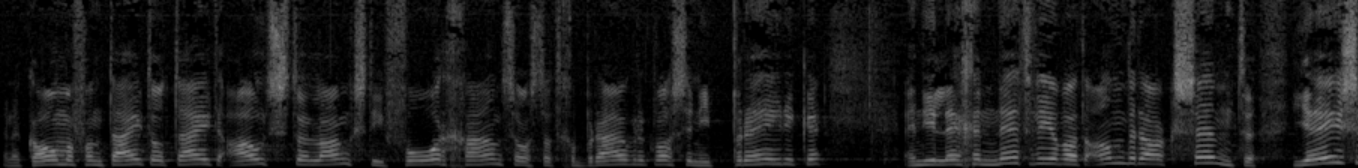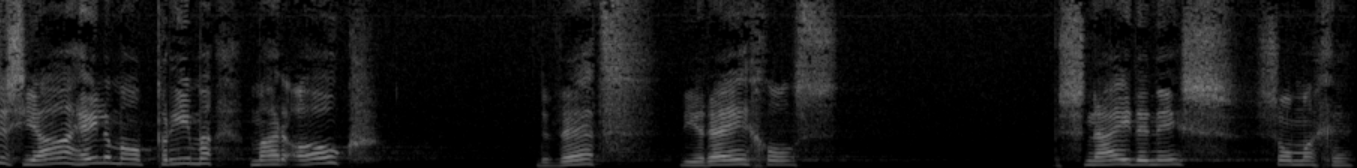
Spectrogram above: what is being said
En er komen van tijd tot tijd oudsten langs die voorgaan, zoals dat gebruikelijk was, en die prediken. En die leggen net weer wat andere accenten. Jezus, ja, helemaal prima, maar ook de wet, die regels, besnijdenis, sommigen.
